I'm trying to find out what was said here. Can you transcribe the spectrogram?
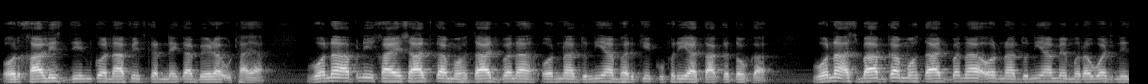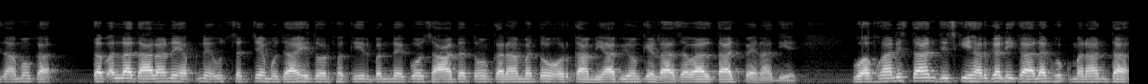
اور خالص دین کو نافذ کرنے کا بیڑا اٹھایا۔ وہ نہ اپنی خواہشات کا محتاج بنا اور نہ دنیا بھر کی کفریہ طاقتوں کا۔ وہ نہ اسباب کا محتاج بنا اور نہ دنیا میں مروج نظاموں کا۔ تب اللہ تعالیٰ نے اپنے اس سچے مجاہد اور فقیر بندے کو سعادتوں، کرامتوں اور کامیابیوں کے لازوال تاج پہنا دیے۔ وہ افغانستان، جس کی ہر گلی کا الگ حکمران تھا،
